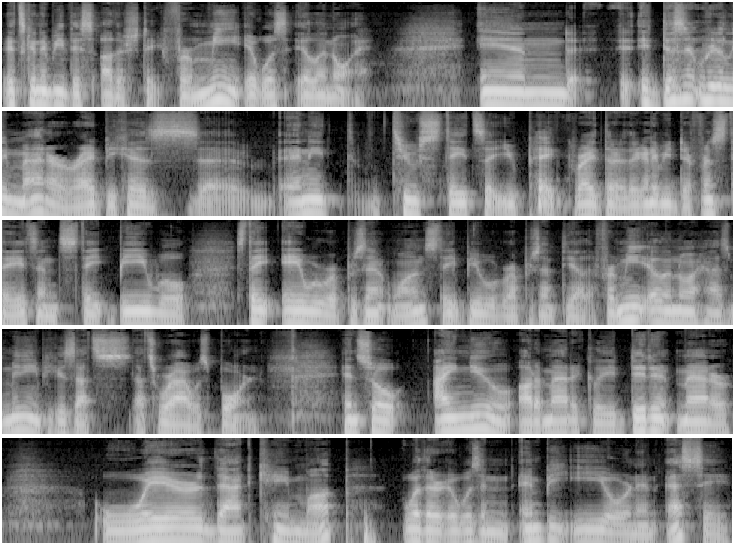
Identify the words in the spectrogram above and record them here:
it's going to be this other state. For me, it was Illinois. And it doesn't really matter, right? Because uh, any two states that you pick, right, they're, they're going to be different states, and state B will, state A will represent one, state B will represent the other. For me, Illinois has meaning because that's that's where I was born, and so I knew automatically it didn't matter where that came up, whether it was an MBE or in an essay.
